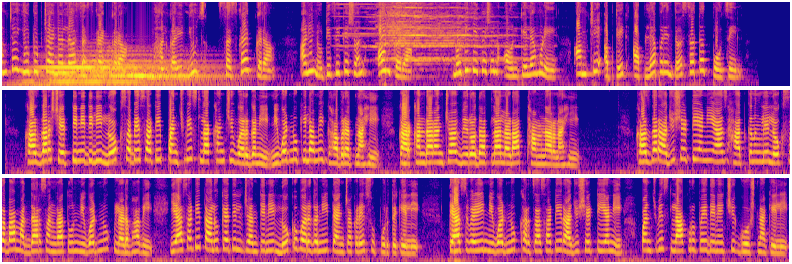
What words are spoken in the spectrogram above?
आमच्या यूट्यूब चॅनलला सबस्क्राईब करा. महानकारी न्यूज सबस्क्राईब करा आणि नोटिफिकेशन ऑन करा. नोटिफिकेशन ऑन केल्यामुळे आमचे अपडेट आपल्यापर्यंत सतत पोहोचेल. खासदार शेट्टींनी दिली लोकसभेसाठी पंचवीस लाखांची वर्गणी. निवडणुकीला मी घाबरत नाही. कारखानदारांच्या विरोधातला लढा थांबणार नाही. खासदार राजू शेट्टी यांनी आज हातकणंगले लोकसभा मतदारसंघातून निवडणूक लढवावी यासाठी तालुक्यातील जनतेने लोकवर्गणी त्यांच्याकडे सुपूर्द केली. त्याचवेळी निवडणूक खर्चासाठी राजू शेट्टी यांनी पंचवीस लाख रुपये देण्याची घोषणा केली.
